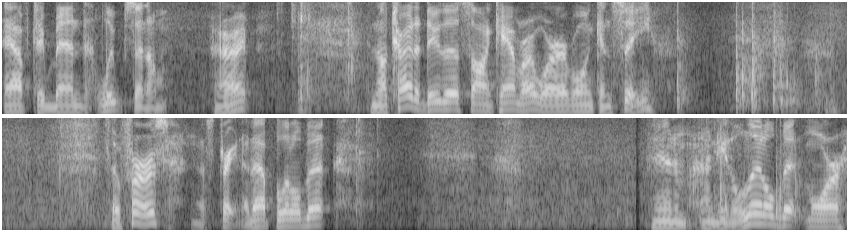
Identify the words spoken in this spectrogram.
have to bend loops in them. All right. And I'll try to do this on camera where everyone can see. So first, I'm to straighten it up a little bit. And I need a little bit more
